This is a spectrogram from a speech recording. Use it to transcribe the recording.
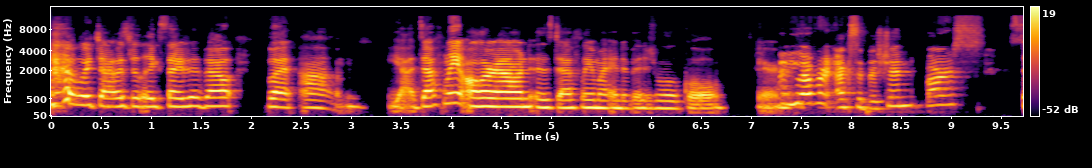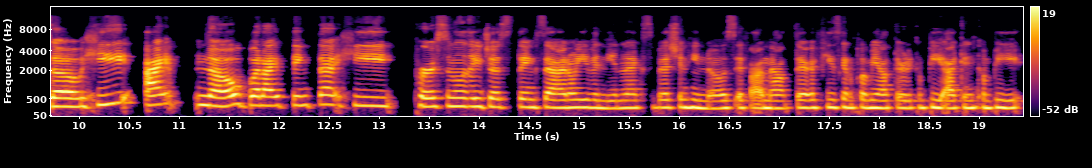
which I was really excited about, but um yeah, definitely all around is definitely my individual goal here. Have you ever exhibition bars? So he, I know, but I think that he personally just thinks that I don't even need an exhibition. He knows if I'm out there, if he's going to put me out there to compete, I can compete.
